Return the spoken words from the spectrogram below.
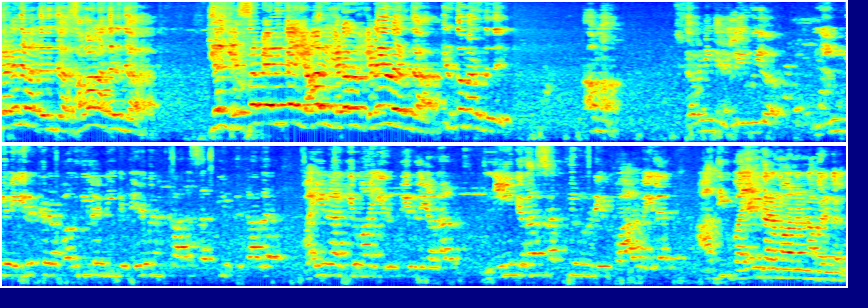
இடைஞ்சலா தெரிஞ்சா? சவாலா தெரிஞ்சா? ஏன் எசபேலுக்கு யார் இடம் இடையூறா இருந்தா? இருந்த மாதிரி இருந்தது. ஆமா. கவனிங்க அல்லேலூயா நீங்க இருக்கிற பகுதியில நீங்க தேவனுக்காக சத்தியத்துக்காக வைராக்கியமா இருப்பீர்களானால் நீங்க தான் சத்தியனுடைய பார்வையில அதி பயங்கரமான நபர்கள்.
